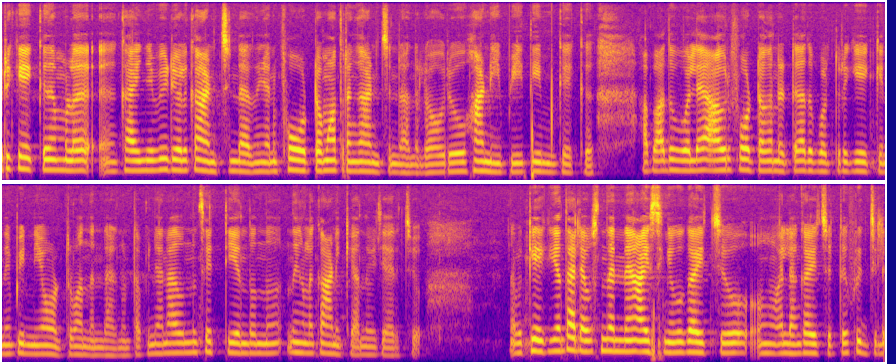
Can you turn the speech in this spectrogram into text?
ഒരു കേക്ക് നമ്മൾ കഴിഞ്ഞ വീഡിയോയിൽ കാണിച്ചിട്ടുണ്ടായിരുന്നു. ഞാൻ ഫോട്ടോ മാത്രം കാണിച്ചിട്ടുണ്ടായിരുന്നല്ലോ. ഒരു ഹണി ബി തീം കേക്ക് അപ്പോൾ അതുപോലെ ആ ഒരു ഫോട്ടോ കണ്ടിട്ട് അതുപോലത്തെ ഒരു കേക്കിന് പിന്നെയും ഓർഡർ വന്നിട്ടുണ്ടായിരുന്നു കേട്ടോ അപ്പോൾ ഞാൻ അതൊന്ന് സെറ്റ് ചെയ്യുന്നതൊന്ന് നിങ്ങളെ കാണിക്കാമെന്ന് വിചാരിച്ചു. അപ്പോൾ കേക്ക് ഞാൻ തലേദിവസം തന്നെ ഐസിംഗ് ഒക്കെ കഴിച്ചു എല്ലാം കഴിച്ചിട്ട് ഫ്രിഡ്ജിൽ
